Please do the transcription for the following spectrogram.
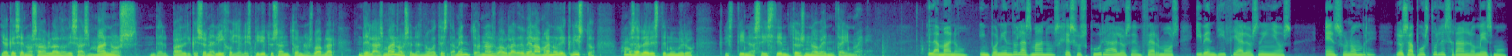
ya que se nos ha hablado de esas manos del Padre, que son el Hijo y el Espíritu Santo, nos va a hablar de las manos en el Nuevo Testamento, nos va a hablar de la mano de Cristo. Vamos a leer este número, Cristina, 699. La mano, imponiendo las manos, Jesús cura a los enfermos y bendice a los niños. En su nombre, los apóstoles harán lo mismo.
